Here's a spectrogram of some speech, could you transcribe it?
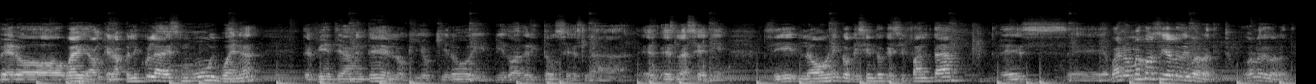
Pero, güey, aunque la película es muy buena, definitivamente lo que yo quiero y pido a gritos es la, es, es la serie. ¿sí? Lo único que siento que sí falta es... eh, bueno, mejor si ya lo digo al ratito. Lo digo ratito.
